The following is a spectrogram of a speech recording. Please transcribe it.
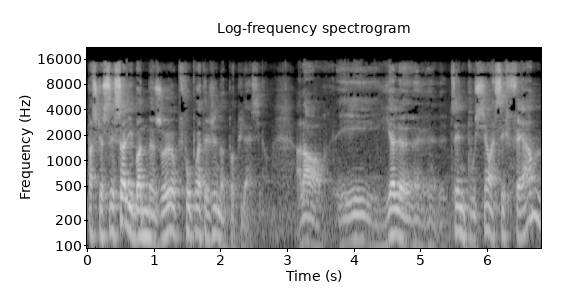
parce que c'est ça les bonnes mesures, puis il faut protéger notre population. Alors, il y a le, une position assez ferme,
